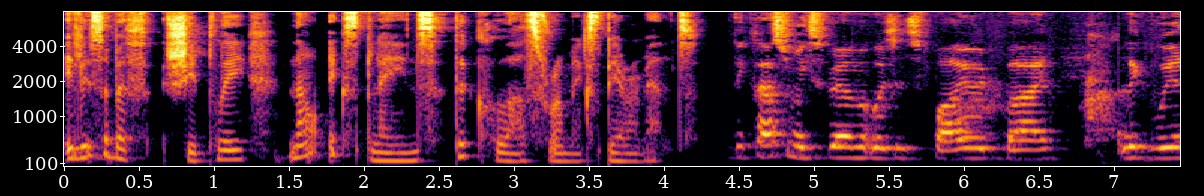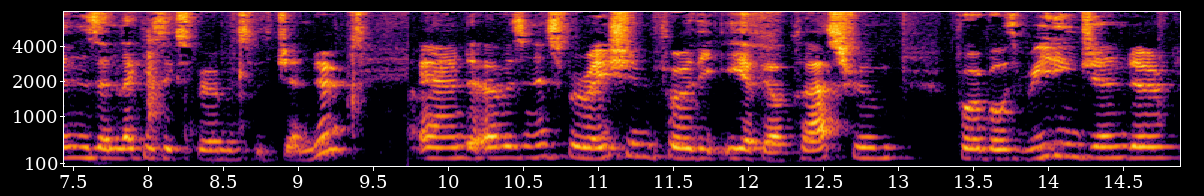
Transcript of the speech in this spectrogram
Elizabeth Shipley now explains the classroom experiment. The classroom experiment was inspired by Le Guin's and Leckie's experiments with gender, and it was an inspiration for the EFL classroom for both reading gender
